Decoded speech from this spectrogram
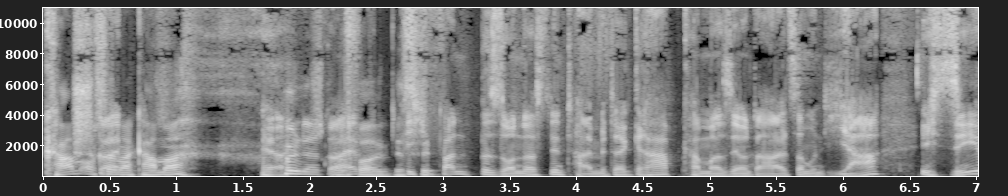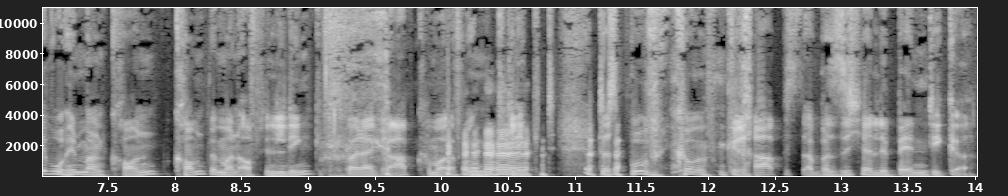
kam Schreib. aus seiner Kammer. Ja, schreib, ich fand besonders den Teil mit der Grabkammer sehr unterhaltsam. Und ja, ich sehe, wohin man kommt, kommt wenn man auf den Link bei der Grabkammeröffnung klickt. Das Publikum im Grab ist aber sicher lebendiger.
